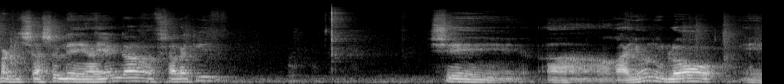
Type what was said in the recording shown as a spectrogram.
בגישה של איינגר אפשר להגיד שהרעיון הוא לא אה,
